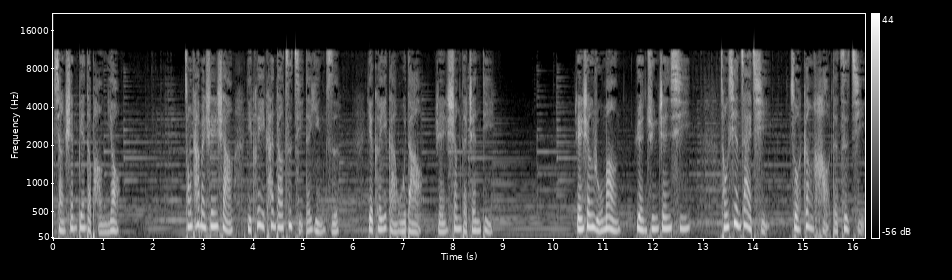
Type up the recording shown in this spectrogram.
像身边的朋友。从他们身上，你可以看到自己的影子，也可以感悟到人生的真谛。人生如梦，愿君珍惜。从现在起，做更好的自己。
